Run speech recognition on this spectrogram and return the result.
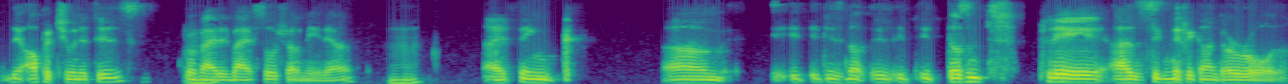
the opportunities mm-hmm. provided by social media. Mm-hmm. I think um, it, it is not. It, it doesn't play as significant a role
